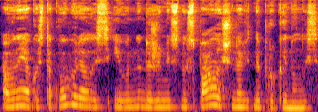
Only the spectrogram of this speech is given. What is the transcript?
а вони якось так вигулялись, і вони дуже міцно спали, що навіть не прокинулись.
